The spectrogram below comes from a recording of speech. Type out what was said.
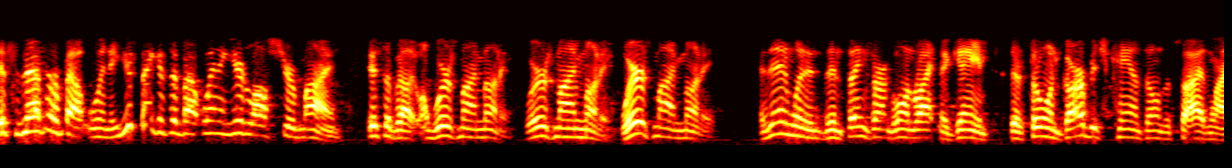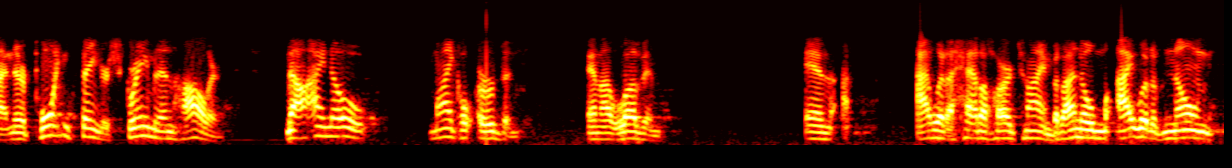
It's never about winning. You think it's about winning, you're lost your mind. It's about well, where's my money? Where's my money? Where's my money? And then when then things aren't going right in the game, they're throwing garbage cans on the sideline. They're pointing fingers, screaming and hollering. Now I know Michael Irvin, and I love him, and I would have had a hard time. But I know I would have known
